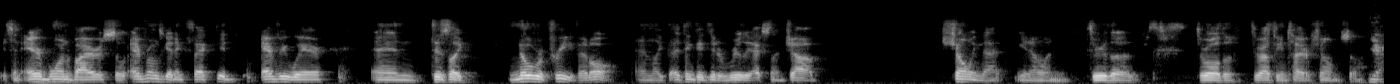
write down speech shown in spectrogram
It's an airborne virus, so everyone's getting infected everywhere, and there's like no reprieve at all. And like I think they did a really excellent job showing that, you know, and through the through all the throughout the entire film. So Yeah.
